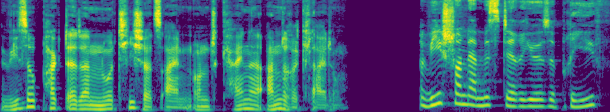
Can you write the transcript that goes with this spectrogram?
wieso packt er dann nur T-Shirts ein und keine andere Kleidung? Wie schon der mysteriöse Brief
